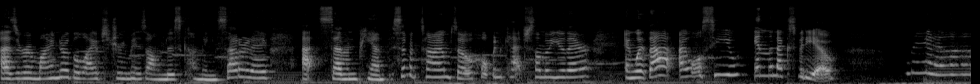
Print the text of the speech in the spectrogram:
As a reminder, the live stream is on this coming Saturday at 7 p.m. Pacific time, so hoping to catch some of you there. And with that, I will see you in the next video. Later!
